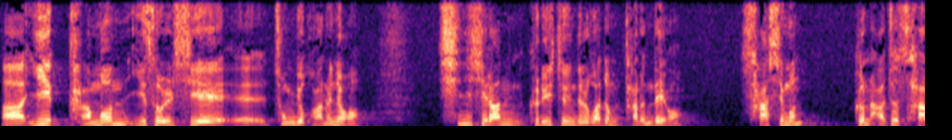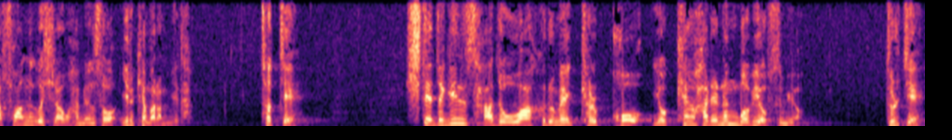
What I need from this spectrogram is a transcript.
아, 이 감원 이설 씨의 종교관은요, 신실한 그리스도인들과 좀 다른데요. 사심은 그건 아주 사소한 것이라고 하면서 이렇게 말합니다. 첫째, 시대적인 사조와 흐름에 결코 역행하려는 법이 없으며, 둘째,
